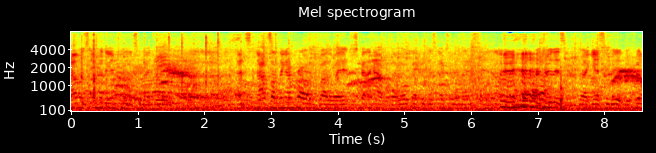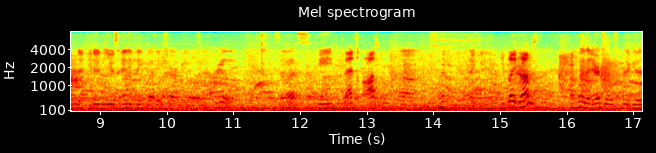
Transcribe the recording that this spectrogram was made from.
I was under the influence when I drove. But, uh, that's not something I'm proud of, by the way. It just kind of happened. I woke up with this next one night and uh, I drew this. But I guess you did. We filmed it. You didn't use anything but a sharpie. I was like, really? So that's me. That's awesome. Um, thank you. You play drums? I play the air drums pretty good.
